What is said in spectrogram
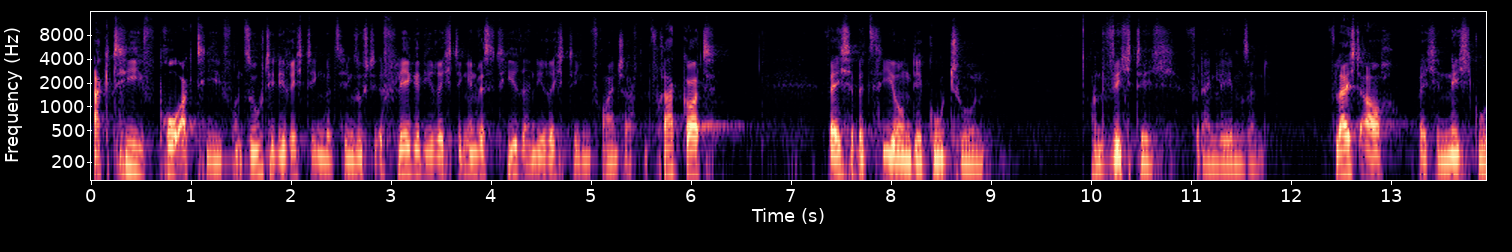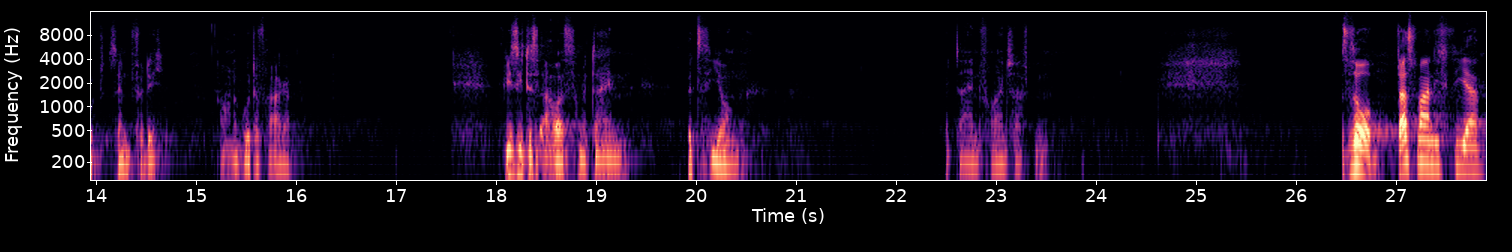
aktiv, proaktiv und such dir die richtigen Beziehungen, such, pflege die richtigen, investiere in die richtigen Freundschaften. Frag Gott, welche Beziehungen dir gut tun und wichtig für dein Leben sind. Vielleicht auch, welche nicht gut sind für dich. Auch eine gute Frage. Wie sieht es aus mit deinen Beziehungen, mit deinen Freundschaften? So, das waren die vier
